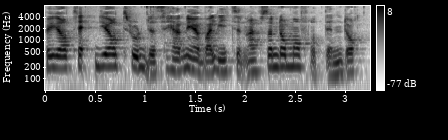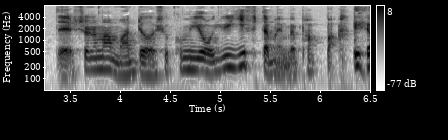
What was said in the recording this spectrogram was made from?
för jag, jag trodde så här när jag var liten, eftersom de har fått en dotter, så när mamma dör så kommer jag ju gifta mig med pappa. Ja, Så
